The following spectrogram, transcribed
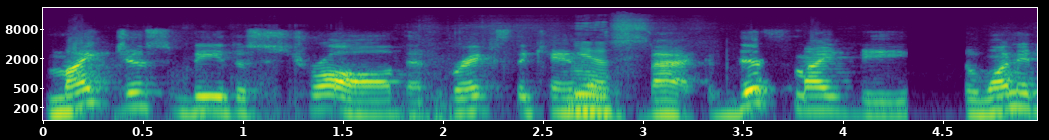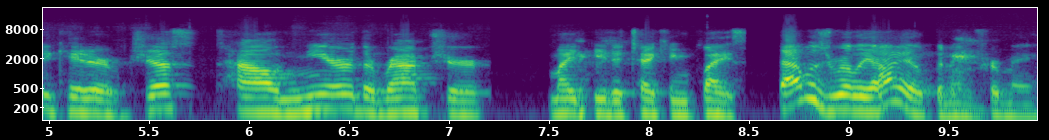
might just be the straw that breaks the camel's yes. back. This might be the one indicator of just how near the rapture might be to taking place. That was really eye opening for me.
